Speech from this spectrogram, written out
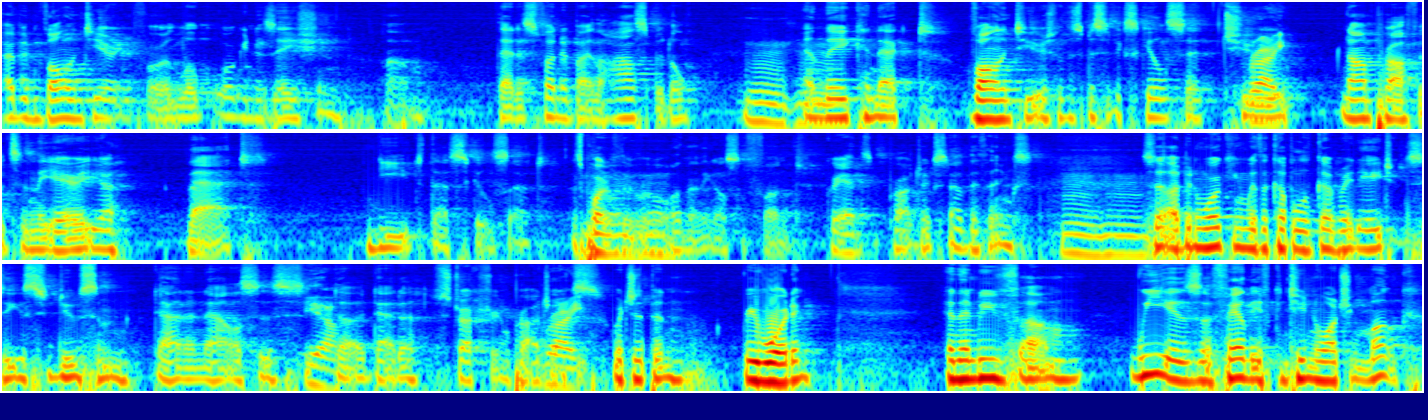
I've been volunteering for a local organization um, that is funded by the hospital, Mm-hmm. and they connect volunteers with a specific skill set to Right. nonprofits in the area that need that skill set. That's part of their Mhm. role, and then they also fund grants and projects and other things. Mm-hmm. So I've been working with a couple of government agencies to do some data analysis, Yeah. uh, data structuring projects, Right. which has been rewarding. And then we've um, we as a family have continued watching Monk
